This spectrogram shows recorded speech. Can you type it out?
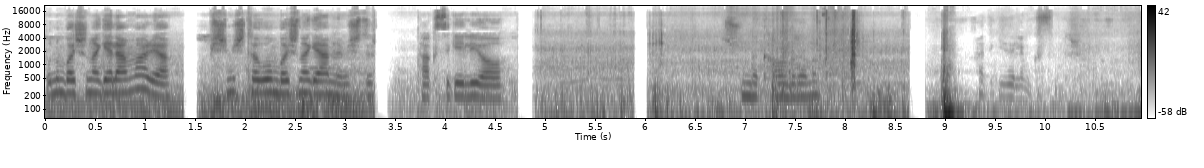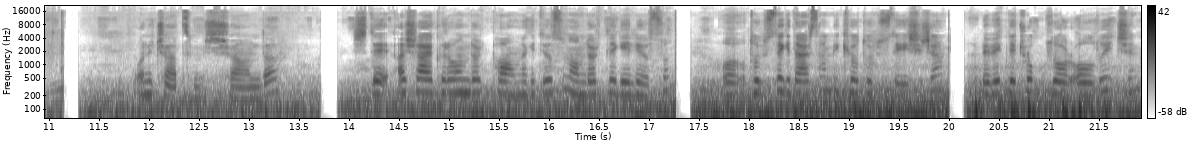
bunun başına gelen var ya pişmiş tavuğun başına gelmemiştir. Taksi geliyor. Şunu da kaldıralım. Hadi gidelim kızım. dur. 13.60 şu anda. İşte aşağı yukarı 14 pound'a gidiyorsun, 14 ile geliyorsun. Otobüste gidersem iki otobüs değişeceğim. Bebekle çok zor olduğu için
